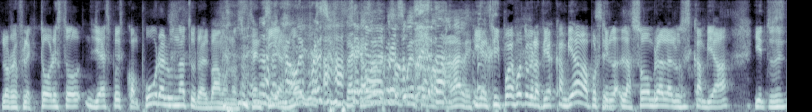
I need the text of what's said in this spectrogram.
los reflectores, todo, ya después con pura luz natural, vámonos, sentía, ¿no? el presupuesto. Se acabó el presupuesto, mamá, dale. Y el tipo de fotografía cambiaba porque Sí. la, la sombra, las luces cambiaba. Y entonces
